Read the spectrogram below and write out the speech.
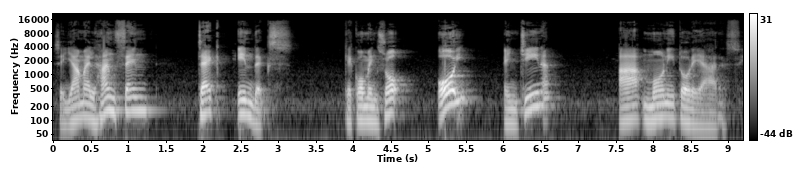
se llama el Hansen Tech Index que comenzó hoy en China a monitorearse.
